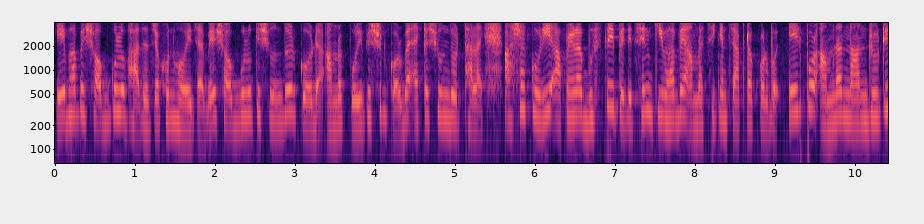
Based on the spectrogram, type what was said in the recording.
এভাবে সবগুলো ভাজা যখন হয়ে যাবে, সবগুলোকে সুন্দর করে আমরা পরিবেশন করব একটা সুন্দর থালায়। আশা করি আপনারা বুঝতেই পেরেছেন কীভাবে আমরা চিকেন চাপটা করব। এরপর আমরা নান রুটি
